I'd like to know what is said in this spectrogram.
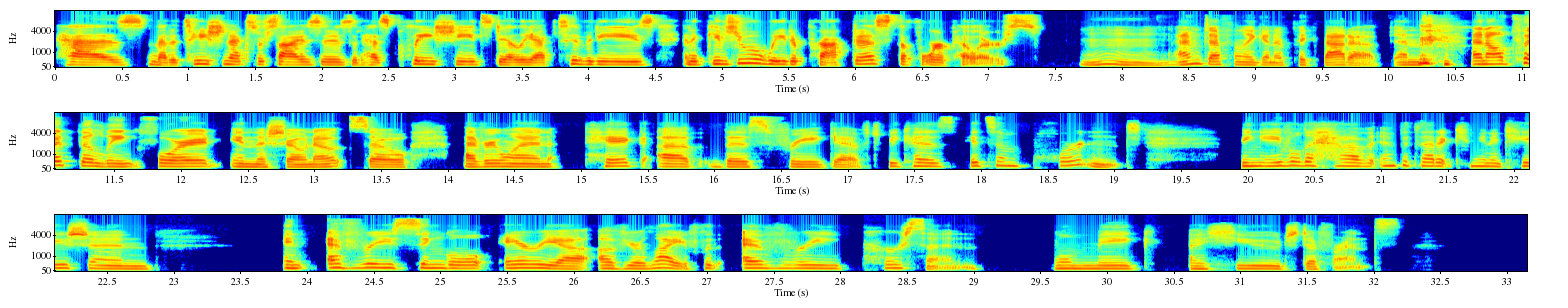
has meditation exercises, it has play sheets, daily activities, and it gives you a way to practice the four pillars. Mm, I'm definitely going to pick that up and and I'll put the link for it in the show notes so everyone pick up this free gift because it's important being able to have empathetic communication in every single area of your life with every person will make a huge difference.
